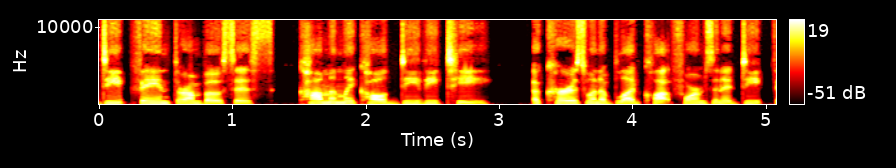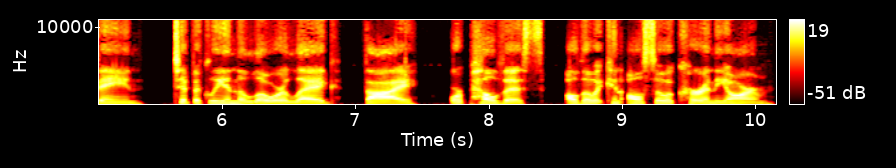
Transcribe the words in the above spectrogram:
Deep vein thrombosis, commonly called DVT, occurs when a blood clot forms in a deep vein, typically in the lower leg, thigh, or pelvis, although it can also occur in the arm.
